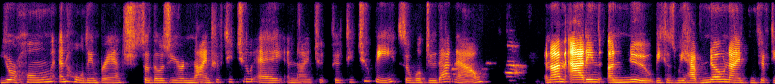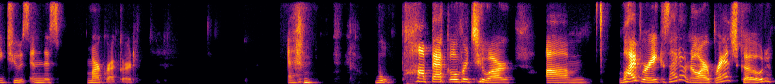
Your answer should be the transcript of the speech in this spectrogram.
your home and holding branch. So those are your 952A and 952B. So we'll do that now. And I'm adding a new because we have no 952s in this MARC record. And we'll pop back over to our um, library because I don't know our branch code.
